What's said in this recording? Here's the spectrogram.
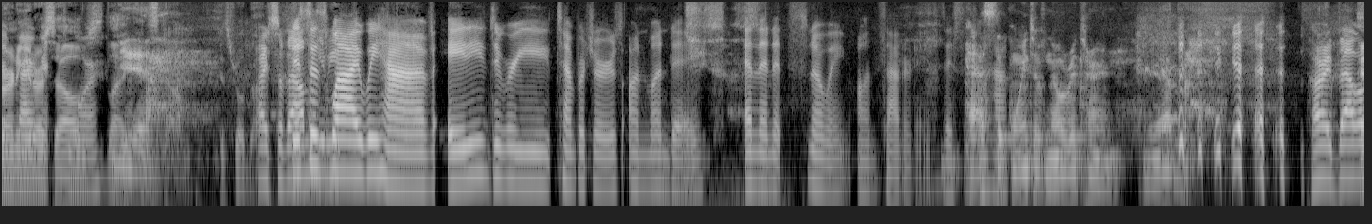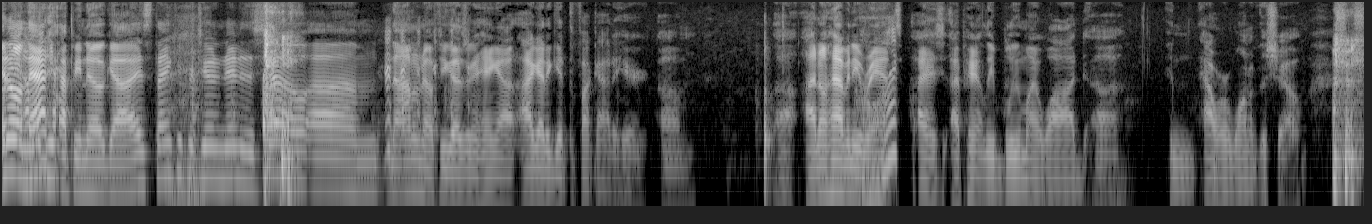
burning it environment some ourselves. Like Yeah. It's real dumb. All right, so Val, This is give you- why we have 80 degree temperatures on Monday, and then it's snowing on Saturday. This past the point of no return. Yep. Yes. All right, Val. And I'm on gonna that happy note, guys, thank you for tuning into the show. Um, no, I don't know if you guys are gonna hang out. I got to get the fuck out of here. Um, uh, I don't have any rants. I, I apparently blew my wad uh, in hour one of the show. Um,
